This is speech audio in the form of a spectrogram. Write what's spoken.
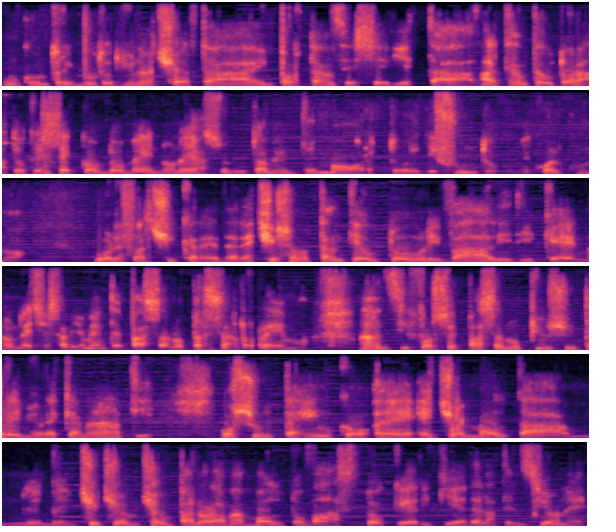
un contributo di una certa importanza e serietà al cantautorato che secondo me non è assolutamente morto e defunto come qualcuno vuole farci credere. Ci sono tanti autori validi che non necessariamente passano per Sanremo, anzi forse passano più sul premio Recanati o sul Tenco eh, e c'è, molta, mm, c'è, c'è, un panorama molto vasto che richiede l'attenzione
